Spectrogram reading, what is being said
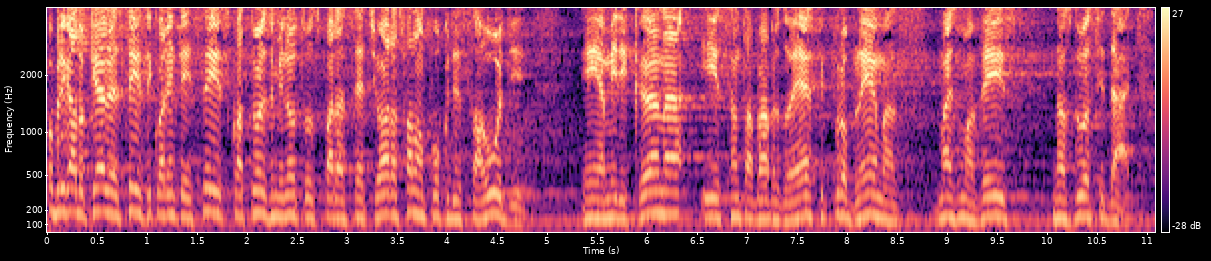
Obrigado, Keller. 6 e 46 14 minutos para 7 horas. Fala um pouco de saúde em Americana e Santa Bárbara do Oeste. Problemas, mais uma vez, nas duas cidades.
